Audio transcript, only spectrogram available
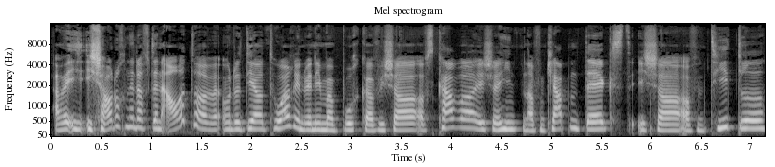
Aber ich, ich schaue doch nicht auf den Autor oder die Autorin, wenn ich mir ein Buch kaufe. Ich schaue aufs Cover, ich schaue hinten auf den Klappentext, ich schaue auf den Titel.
